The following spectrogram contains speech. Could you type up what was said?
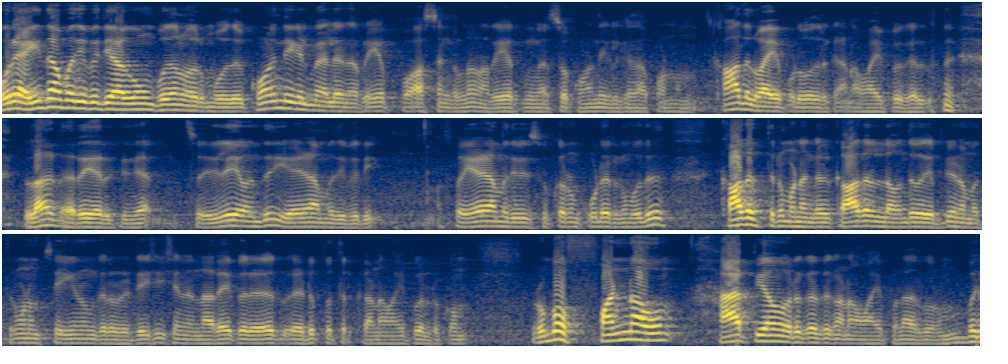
அவரே ஐந்தாம் அதிபதியாகவும் புதன் வரும்போது குழந்தைகள் மேலே நிறைய பாசங்கள்லாம் நிறைய இருக்குங்க. ஸோ குழந்தைகளுக்கு எதாவது பண்ணணும். காதல் வாயப்படுவதற்கான வாய்ப்புகள் எல்லாம் நிறைய இருக்குங்க. ஸோ இதிலே வந்து ஏழாம் அதிபதி. ஸோ ஏழாம் அதிபதி சுக்கரன் கூட இருக்கும்போது காதல் திருமணங்கள் காதலில் வந்து எப்படி நம்ம திருமணம் செய்யணுங்கிற ஒரு டெசிஷனை நிறைய பேர் எடுப்பதற்கான வாய்ப்புகள் இருக்கும். ரொம்ப ஃபன்னாகவும் ஹாப்பியாகவும் இருக்கிறதுக்கான வாய்ப்பெல்லாம் இருக்கும். ரொம்ப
